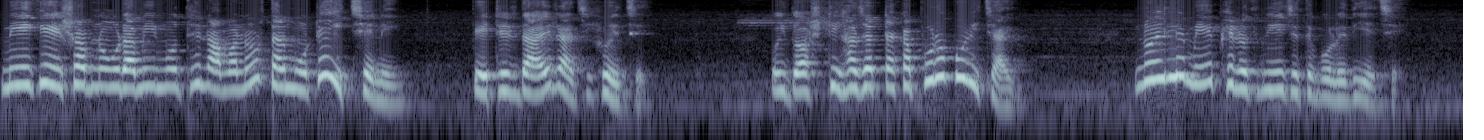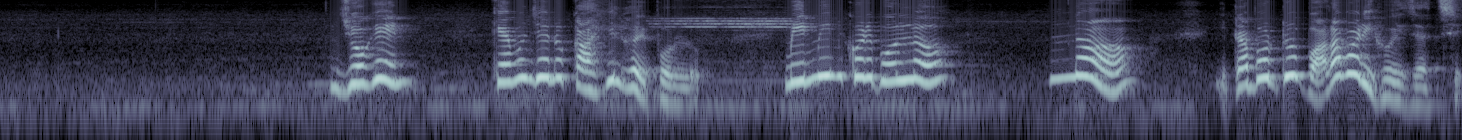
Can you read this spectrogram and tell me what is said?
মেয়েকে এসব নোংরামির মধ্যে নামানোর তার মোটে ইচ্ছে নেই। পেটের দায়ে রাজি হয়েছে। ওই দশটি হাজার টাকা পুরোপুরি চাই। নইলে মেয়ে ফেরত নিয়ে যেতে বলে দিয়েছে। যোগেন কেমন যেন কাহিল হয়ে পড়ল। মিনমিন করে বলল, না, এটা বড্ড বাড়াবাড়ি হয়ে যাচ্ছে।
